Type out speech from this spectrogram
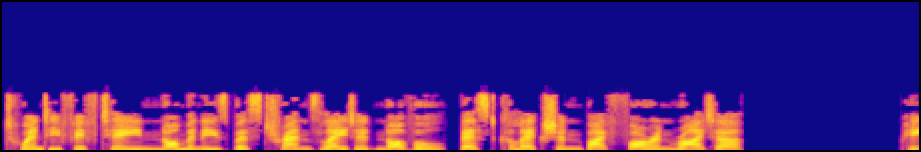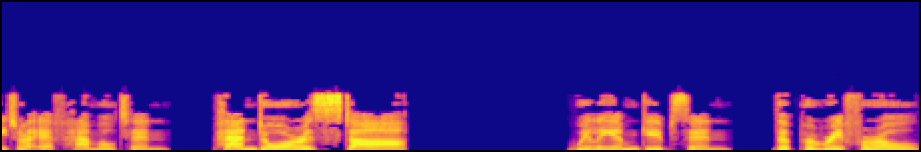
2015 nominees Best Translated Novel, Best Collection by Foreign Writer Peter F. Hamilton, Pandora's Star William Gibson, The Peripheral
